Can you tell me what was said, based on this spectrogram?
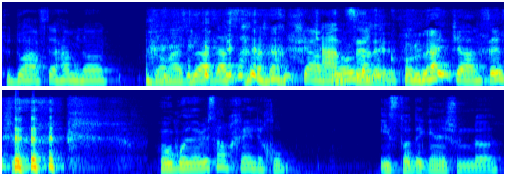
تو دو هفته هم اینا جام از دست دادن. کنسل شد. هوگو هم خیلی خوب ایستادگی نشون داد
